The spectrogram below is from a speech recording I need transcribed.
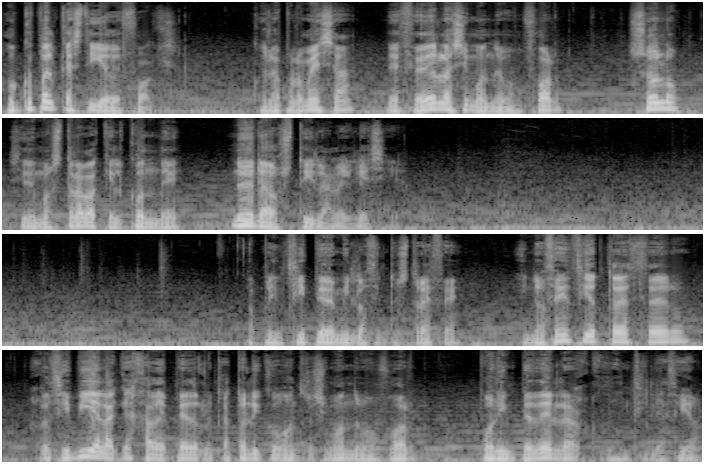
ocupa el castillo de Foix, con la promesa de cederlo a Simón de Montfort solo si demostraba que el conde no era hostil a la Iglesia. A principios de 1213, Inocencio III recibía la queja de Pedro el Católico contra Simón de Montfort por impedir la reconciliación,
